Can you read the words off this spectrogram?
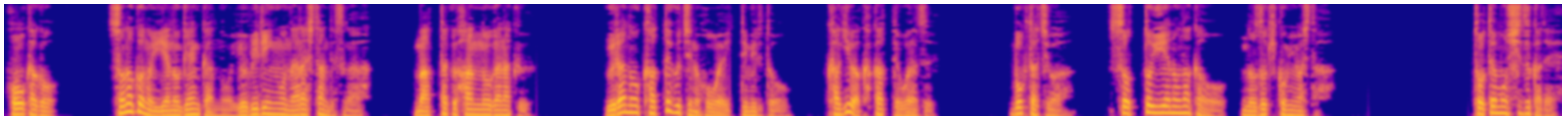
放課後、その子の家の玄関の呼び鈴を鳴らしたんですが、全く反応がなく、裏の勝手口の方へ行ってみると、鍵はかかっておらず、僕たちはそっと家の中を覗き込みました。とても静かで、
